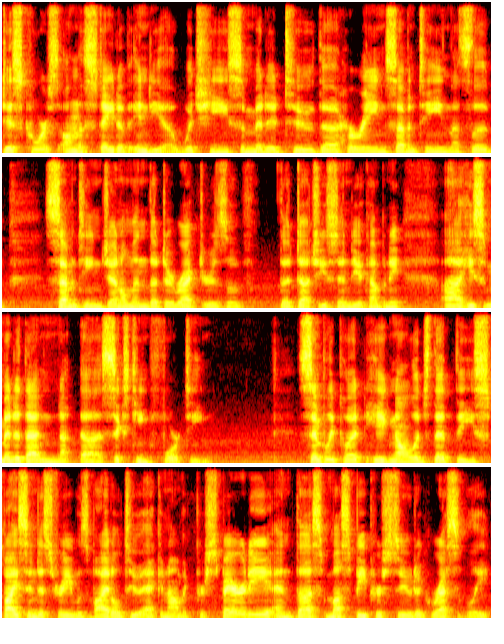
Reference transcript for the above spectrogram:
Discourse on the State of India, which he submitted to the Heeren 17. That's the 17 gentlemen, the directors of the Dutch East India Company. Uh, he submitted that in uh, 1614. Simply put, he acknowledged that the spice industry was vital to economic prosperity and thus must be pursued aggressively.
